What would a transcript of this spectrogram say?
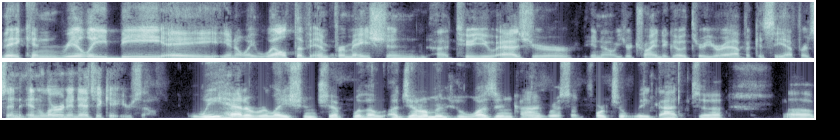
they can really be a, you know, a wealth of information uh, to you as you're, you know, you're trying to go through your advocacy efforts and, and learn and educate yourself we had a relationship with a, a, gentleman who was in Congress. Unfortunately, got uh, uh,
